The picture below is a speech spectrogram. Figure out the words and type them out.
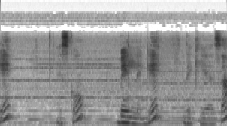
के इसको बेल लेंगे। देखिए ऐसा।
